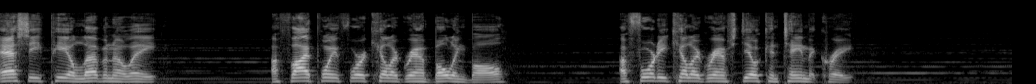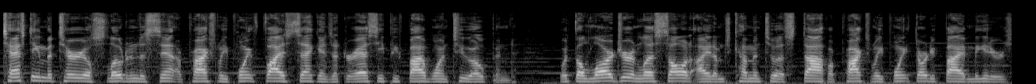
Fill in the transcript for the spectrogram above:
SCP-1108, a 5.4 kg bowling ball, a 40 kg steel containment crate. Testing material slowed in descent approximately 0.5 seconds after SCP-512 opened with the larger and less solid items coming to a stop approximately 0.35 meters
